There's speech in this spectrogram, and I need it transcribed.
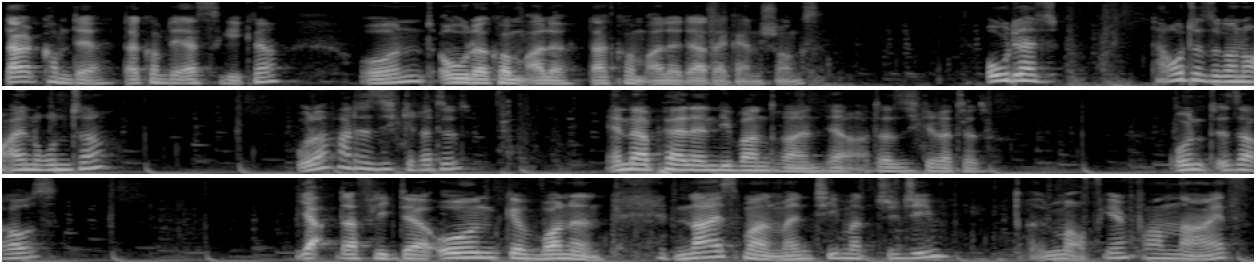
Da kommt der. Da kommt der erste Gegner. Und, oh, da kommen alle. Da kommen alle. Da hat er keine Chance. Oh, da hat, da haut er sogar noch einen runter. Oder? Hat er sich gerettet? Enderperle in die Wand rein. Ja, hat er sich gerettet. Und ist er raus? Ja, da fliegt er und gewonnen. Nice, Mann. Mein Team hat GG. Auf jeden Fall nice.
